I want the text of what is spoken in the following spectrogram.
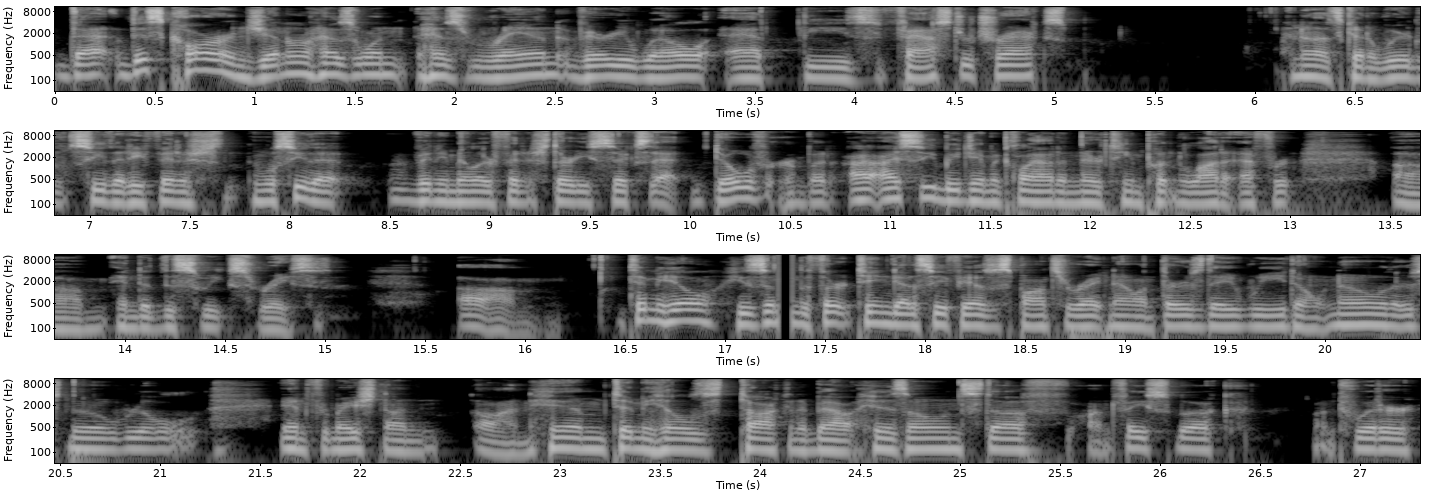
that this car in general has one has ran very well at these faster tracks. I know that's kind of weird. We'll see that he finished. We'll see that Vinnie Miller finished 36 at Dover, but I, I see BJ McLeod and their team putting a lot of effort um, into this week's race. Um, Timmy Hill, he's in the 13. Got to see if he has a sponsor right now on Thursday. We don't know. There's no real information on on him. Timmy Hill's talking about his own stuff on Facebook, on Twitter.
